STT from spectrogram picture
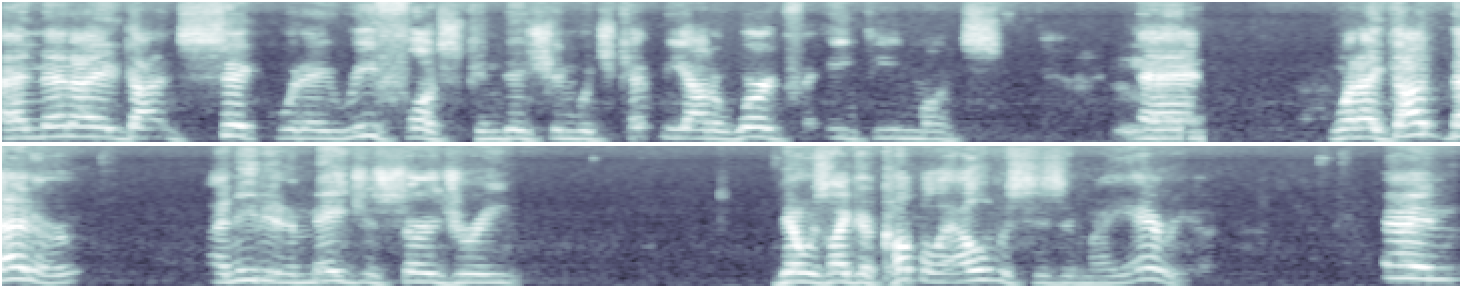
And then I had gotten sick with a reflux condition, which kept me out of work for 18 months. And when I got better, I needed a major surgery. There was like a couple of Elvises in my area. And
